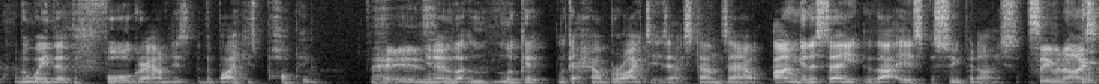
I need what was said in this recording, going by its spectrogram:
the way that the foreground is, the bike is popping. It is. You know, like look at look at how bright it is. How it stands out. I'm going to say that that is super nice. Super nice.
